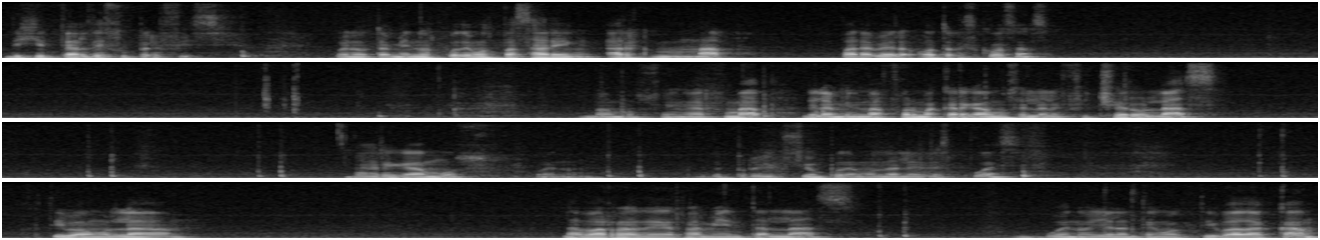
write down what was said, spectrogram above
digital de superficie. Bueno, también nos podemos pasar en ArcMap para ver otras cosas. Vamos en ArcMap, de la misma forma cargamos el fichero LAS, agregamos, bueno, de proyección podemos darle después, activamos la, la barra de herramientas LAS, bueno ya la tengo activada acá,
